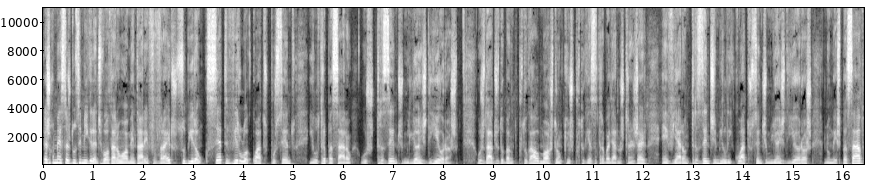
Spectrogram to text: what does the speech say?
As remessas dos imigrantes voltaram a aumentar em fevereiro, subiram 7,4% e ultrapassaram os 300 milhões de euros. Os dados do Banco de Portugal mostram que os portugueses a trabalhar no estrangeiro enviaram 300.400 milhões de euros no mês passado.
